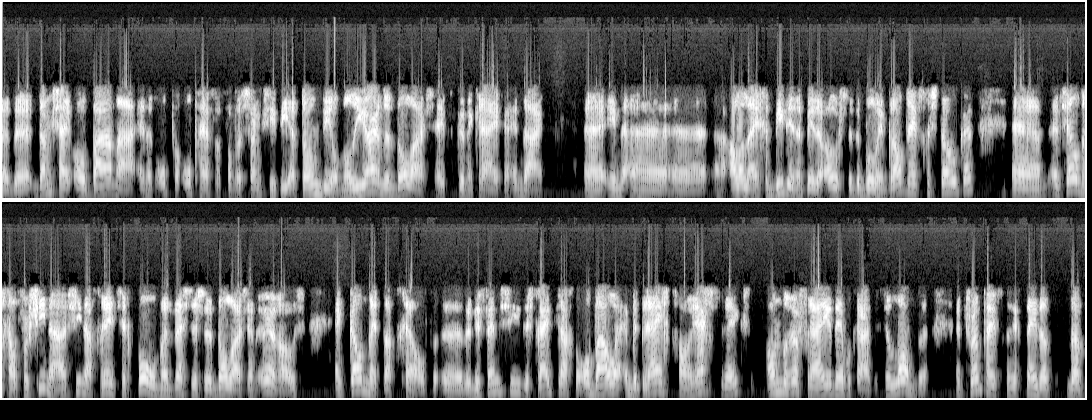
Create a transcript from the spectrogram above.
de, dankzij Obama en het op, opheffen van de sancties die atoomdeal miljarden dollars heeft kunnen krijgen en daar uh, in uh, allerlei gebieden in het Midden-Oosten de boel in brand heeft gestoken. hetzelfde geldt voor China. China vreet zich vol met westerse dollars en euro's. En kan met dat geld de defensie, de strijdkrachten opbouwen. En bedreigt gewoon rechtstreeks andere vrije democratische landen. En Trump heeft gezegd: nee, dat, dat,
